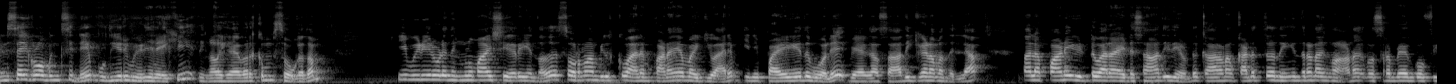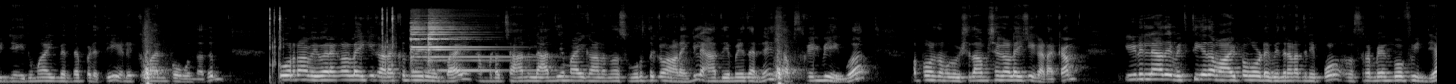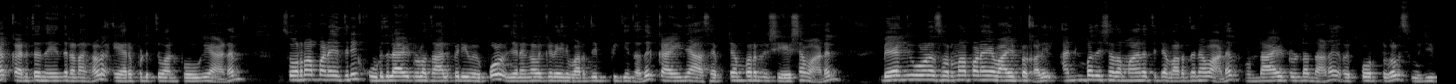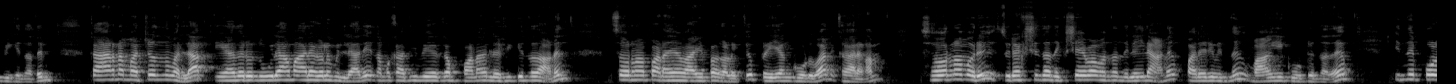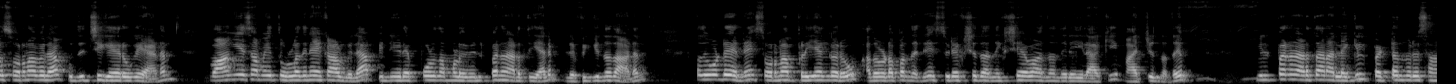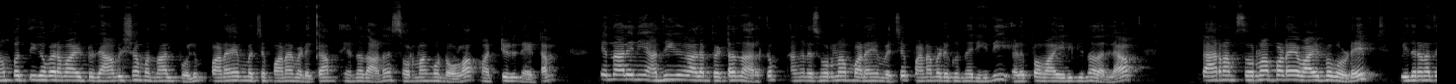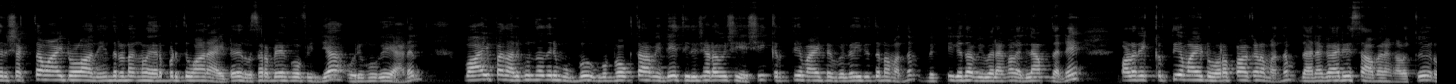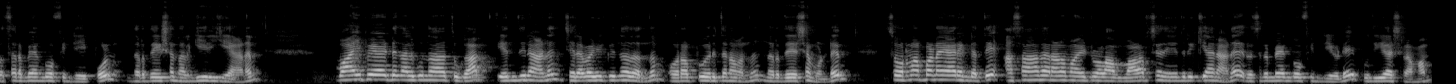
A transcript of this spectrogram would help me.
എൻസൈക്ലോബിങ്സിന്റെ പുതിയൊരു വീഡിയോയിലേക്ക് നിങ്ങൾക്ക് ഏവർക്കും സ്വാഗതം. ഈ വീഡിയോയിലൂടെ നിങ്ങളുമായി ഷെയർ ചെയ്യുന്നത് സ്വർണം വിൽക്കുവാനും പണയം വയ്ക്കുവാനും ഇനി പഴയതുപോലെ വേഗം സാധിക്കണമെന്നില്ല. നല്ല പണി കിട്ടുവാനായിട്ട് സാധ്യതയുണ്ട്. കാരണം കടുത്ത നിയന്ത്രണങ്ങളാണ് റിസർവ് ബാങ്ക് ഓഫ് ഇന്ത്യ ഇതുമായി ബന്ധപ്പെടുത്തി എടുക്കുവാൻ പോകുന്നതും. പൂർണ വിവരങ്ങളിലേക്ക് കടക്കുന്നതിന് മുമ്പായി നമ്മുടെ ചാനൽ ആദ്യമായി കാണുന്ന സുഹൃത്തുക്കളാണെങ്കിൽ ആദ്യമേ തന്നെ സബ്സ്ക്രൈബ് ചെയ്യുക. അപ്പോൾ നമുക്ക് വിശദാംശങ്ങളിലേക്ക് കടക്കാം. ഈടില്ലാതെ വ്യക്തിഗത വായ്പകളുടെ വിതരണത്തിന് ഇപ്പോൾ റിസർവ് ബാങ്ക് ഓഫ് ഇന്ത്യ കടുത്ത നിയന്ത്രണങ്ങൾ ഏർപ്പെടുത്തുവാൻ പോവുകയാണ്. സ്വർണ പണയത്തിന് കൂടുതലായിട്ടുള്ള താല്പര്യം ഇപ്പോൾ ജനങ്ങൾക്കിടയിൽ വർദ്ധിപ്പിക്കുന്നത് കഴിഞ്ഞ സെപ്റ്റംബറിന് ശേഷമാണ്. ബാങ്കുകളുടെ സ്വർണ പണയ വായ്പകളിൽ അൻപത് ശതമാനത്തിന്റെ വർധനവാണ് ഉണ്ടായിട്ടുണ്ടെന്നാണ് റിപ്പോർട്ടുകൾ സൂചിപ്പിക്കുന്നത്. കാരണം മറ്റൊന്നുമല്ല ഏതൊരു നൂലാമാലകളും ഇല്ലാതെ നമുക്ക് അതിവേഗം പണം ലഭിക്കുന്നതാണ് സ്വർണ പണയ വായ്പകൾക്ക് പ്രിയം കൂടുവാൻ കാരണം. സ്വർണം ഒരു സുരക്ഷിത നിക്ഷേപം എന്ന നിലയിലാണ് പലരും ഇന്ന് വാങ്ങിക്കൂട്ടുന്നത്. ഇന്നിപ്പോൾ സ്വർണവില കുതിച്ചു കയറുകയാണ്. വാങ്ങിയ സമയത്തുള്ളതിനേക്കാൾ വില പിന്നീട് എപ്പോൾ നമ്മൾ വിൽപ്പന നടത്തിയാലും ലഭിക്കുന്നതാണ്. അതുകൊണ്ട് തന്നെ സ്വർണം പ്രിയങ്കരവും അതോടൊപ്പം തന്നെ സുരക്ഷിത നിക്ഷേപം എന്ന നിലയിലാക്കി മാറ്റുന്നത്. വിൽപ്പന നടത്താൻ അല്ലെങ്കിൽ പെട്ടെന്നൊരു സാമ്പത്തികപരമായിട്ടൊരു ആവശ്യം വന്നാൽ പോലും പണയം വെച്ച് പണമെടുക്കാം എന്നതാണ് സ്വർണം കൊണ്ടുള്ള മറ്റൊരു നേട്ടം. എന്നാൽ ഇനി അധികകാലം പെട്ടെന്ന് ആർക്കും അങ്ങനെ സ്വർണം പണയം വെച്ച് പണമെടുക്കുന്ന രീതി എളുപ്പമായിരിക്കുന്നതല്ല. കാരണം സ്വർണ പണയ വായ്പകളുടെ വിതരണത്തിന് ശക്തമായിട്ടുള്ള നിയന്ത്രണങ്ങൾ ഏർപ്പെടുത്തുവാനായിട്ട് റിസർവ് ബാങ്ക് ഓഫ് ഇന്ത്യ ഒരുങ്ങുകയാണ്. വായ്പ നൽകുന്നതിന് മുമ്പ് ഉപഭോക്താവിന്റെ തിരിച്ചടവ് ശേഷി കൃത്യമായിട്ട് വിലയിരുത്തണമെന്നും വ്യക്തിഗത വിവരങ്ങൾ എല്ലാം തന്നെ വളരെ കൃത്യമായിട്ട് ഉറപ്പാക്കണമെന്നും ധനകാര്യ സ്ഥാപനങ്ങൾക്ക് റിസർവ് ബാങ്ക് ഓഫ് ഇന്ത്യ ഇപ്പോൾ നിർദ്ദേശം നൽകിയിരിക്കുകയാണ്. വായ്പയായിട്ട് നൽകുന്ന തുക എന്തിനാണ് ചെലവഴിക്കുന്നതെന്നും ഉറപ്പുവരുത്തണമെന്ന് നിർദ്ദേശമുണ്ട്. സ്വർണപ്പണയ രംഗത്തെ അസാധാരണമായിട്ടുള്ള വളർച്ച നിയന്ത്രിക്കാനാണ് റിസർവ് ബാങ്ക് ഓഫ് ഇന്ത്യയുടെ പുതിയ ശ്രമം.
